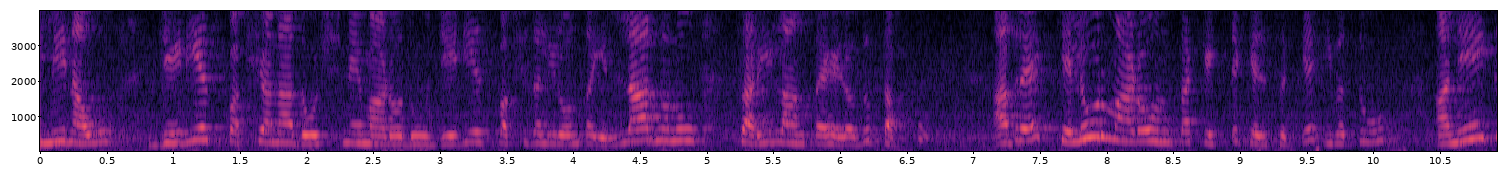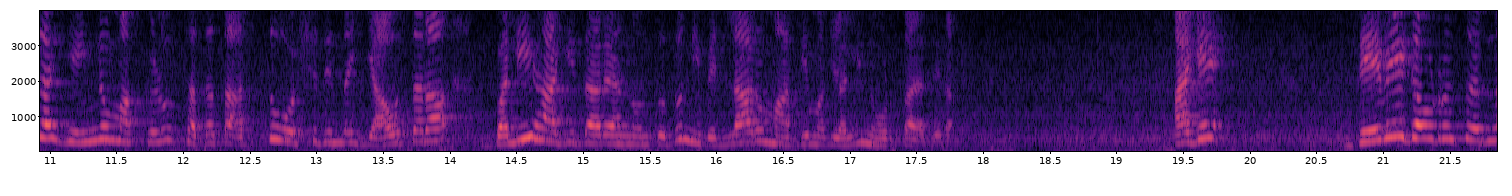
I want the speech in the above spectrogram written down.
ಇಲ್ಲಿ ನಾವು ಜೆ ಡಿ ಎಸ್ ಪಕ್ಷನ ದೋಷಣೆ ಮಾಡೋದು, ಜೆ ಡಿ ಎಸ್ ಪಕ್ಷದಲ್ಲಿರುವಂತ ಎಲ್ಲಾರ್ನೂ ಸರಿ ಇಲ್ಲ ಅಂತ ಹೇಳೋದು ತಪ್ಪು. ಆದ್ರೆ ಕೆಲವ್ರು ಮಾಡುವಂತ ಕೆಟ್ಟ ಕೆಲಸಕ್ಕೆ ಇವತ್ತು ಅನೇಕ ಹೆಣ್ಣು ಮಕ್ಕಳು ಸತತ ಹತ್ತು ವರ್ಷದಿಂದ ಯಾವ ಥರ ಬಲಿ ಆಗಿದ್ದಾರೆ ಅನ್ನುವಂಥದ್ದು ನೀವೆಲ್ಲರೂ ಮಾಧ್ಯಮಗಳಲ್ಲಿ ನೋಡ್ತಾ ಇದ್ದೀರಾ. ಹಾಗೆ ದೇವೇಗೌಡರು ಸರ್ನ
